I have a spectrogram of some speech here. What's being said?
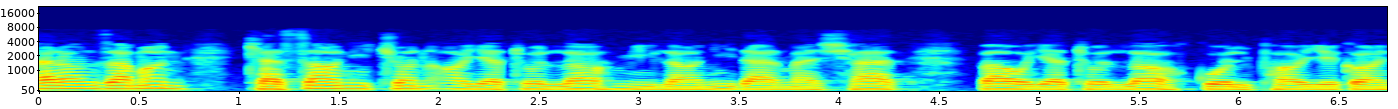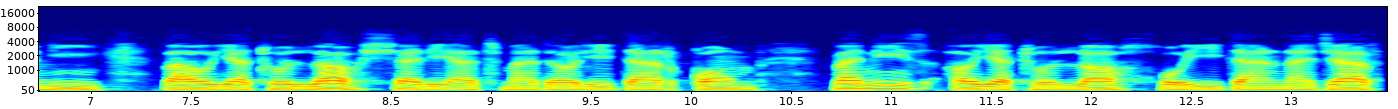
در آن زمان کسانی چون آیت الله میلانی در مشهد و آیت الله گلپایگانی و آیت الله شریعت مداری در قم و نیز آیت الله خویی در نجف.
